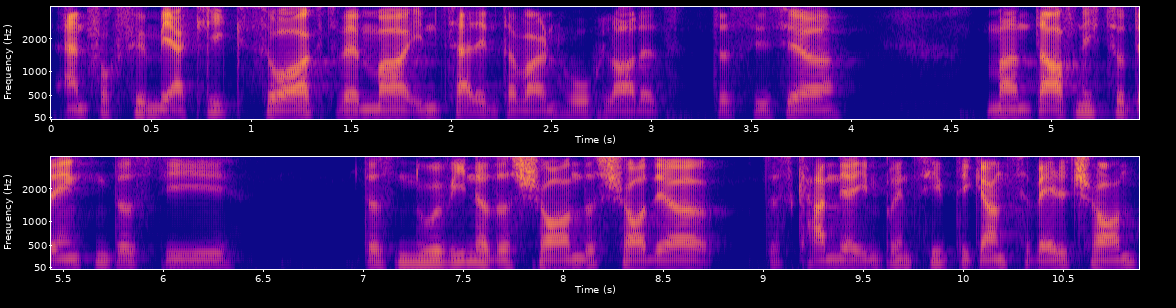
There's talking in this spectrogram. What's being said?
einfach für mehr Klicks sorgt, wenn man in Zeitintervallen hochladet. Das ist ja, man darf nicht so denken, dass die, dass nur Wiener das schauen. Das schaut ja, das kann ja im Prinzip die ganze Welt schauen.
